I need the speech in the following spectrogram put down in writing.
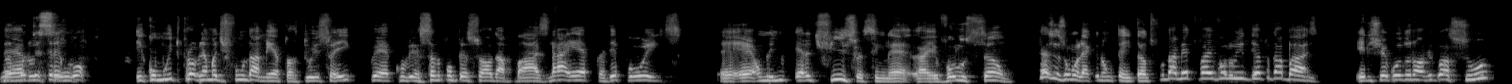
Não É, não aconteceu. entregou. E com muito problema de fundamento, Arthur. Isso aí, é, conversando com o pessoal da base, na época, depois, é, é, um- era difícil, assim, né? A evolução. Porque às vezes o moleque não tem tanto fundamento, vai evoluindo dentro da base. Ele chegou do Nova Iguaçu,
